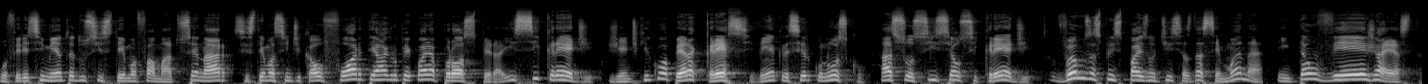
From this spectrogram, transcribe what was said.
O oferecimento é do Sistema Famato Senar, Sistema Sindical Forte e Agropecuária Próspera. E Cicred, gente que coopera cresce. Venha crescer conosco. Associe-se ao Cicred. Vamos às principais notícias da semana? Então veja esta.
